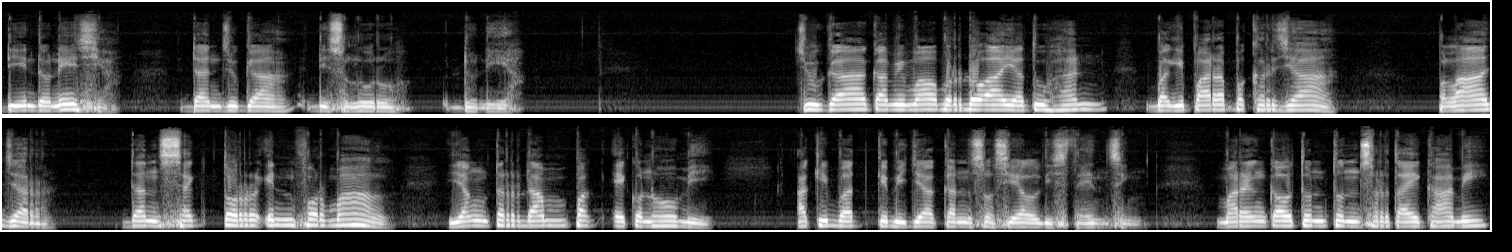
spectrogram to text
di Indonesia dan juga di seluruh dunia. Juga kami mau berdoa ya Tuhan bagi para pekerja, pelajar, dan sektor informal yang terdampak ekonomi akibat kebijakan social distancing. Mari engkau tuntun sertai kami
